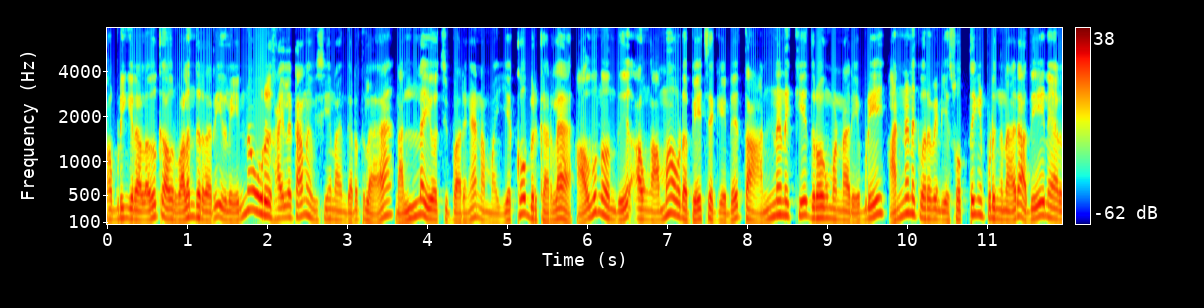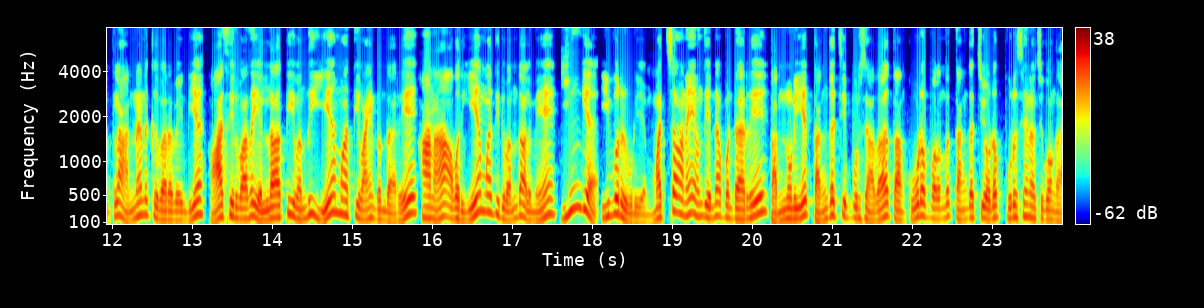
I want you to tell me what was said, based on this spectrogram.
அப்படிங்கிற அளவுக்கு அவர் வளர்ந்துடுறாரு. இதுல என்ன ஒரு ஹைலைட்டான விஷயம் நான் இந்த இடத்துல நல்லா யோசிச்சு பாருங்க. நம்ம எக்கோப் இருக்கார்ல அவங்க வந்து அவங்க அம்மாவோட பேச்சை கேட்டு தான் அண்ணனுக்கே துரோகம் பண்ணாரு. எப்படி? அண்ணனுக்கு வர வேண்டிய சொத்தையும் பிடுங்கினாரு. அதே நேரத்தில் அண்ணனுக்கு வர வேண்டிய ஆசீர்வாதம் எல்லாத்தையும் வந்து ஏமாத்தி வாங்கிட்டு வந்தாரு. ஆனா அவர் ஏமாத்திட்டு வந்தாலுமே இங்க இவருடைய மச்சானே வந்து என்ன பண்றாரு? தன்னுடைய தங்கச்சி புருஷன் அதாவது தான் கூட பிறந்த தங்கச்சியோட புருஷன் வச்சுக்கோங்க.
